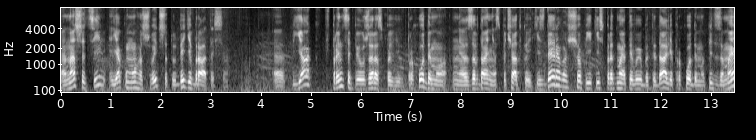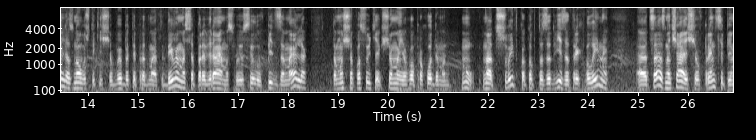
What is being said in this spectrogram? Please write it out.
е, наша ціль якомога швидше туди дібратися. Як, в принципі, вже розповів. Проходимо завдання спочатку якісь дерева, щоб якісь предмети вибити. Далі проходимо підземелля, знову ж таки, щоб вибити предмети. Дивимося, перевіряємо свою силу в підземеллях. Тому що, по суті, якщо ми його проходимо ну, надшвидко, тобто за 2-3 хвилини, е, це означає, що в принципі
